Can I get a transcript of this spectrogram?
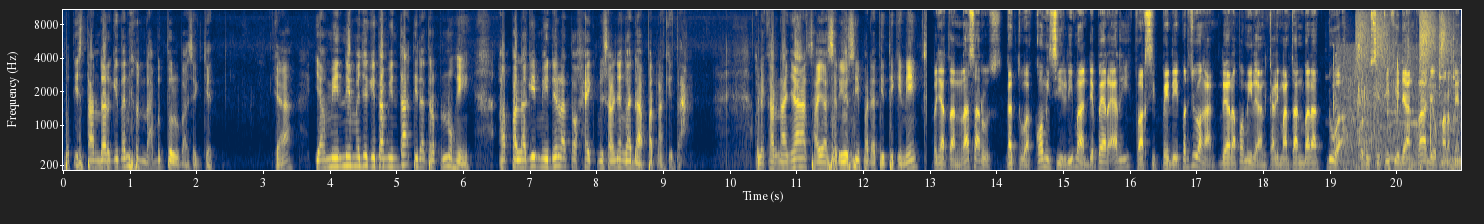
Berarti standar kita ini rendah betul, Pak Sekjen. Ya, yang minim aja kita minta tidak terpenuhi. Apalagi middle atau high misalnya nggak dapat lah kita. Oleh karenanya saya seriusi pada titik ini. Pernyataan Lazarus, Ketua Komisi 5 DPR RI, fraksi PD Perjuangan, daerah pemilihan Kalimantan Barat 2, Produksi TV dan Radio Parlemen,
